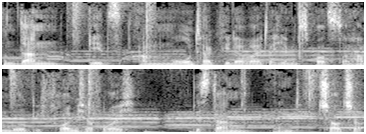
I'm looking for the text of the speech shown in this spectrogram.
Und dann geht's am Montag wieder weiter hier mit Sportstone Hamburg. Ich freue mich auf euch. Bis dann und ciao, ciao.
